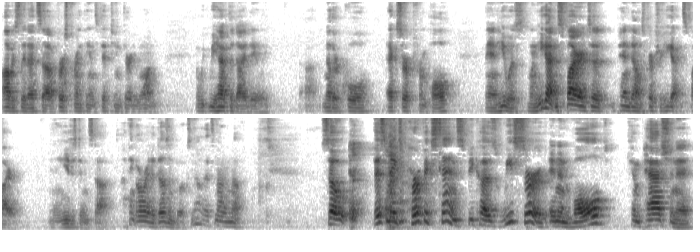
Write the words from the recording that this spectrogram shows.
Obviously, that's uh, 1 Corinthians 15 31. We, we have to die daily. Uh, another cool excerpt from Paul. And he was, when he got inspired to pen down scripture, he got inspired. And he just didn't stop. I think I'll write a dozen books. No, that's not enough. So this makes perfect sense because we serve an involved, compassionate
